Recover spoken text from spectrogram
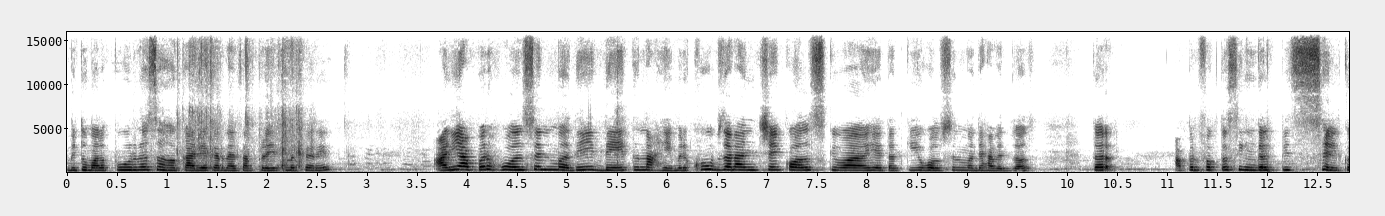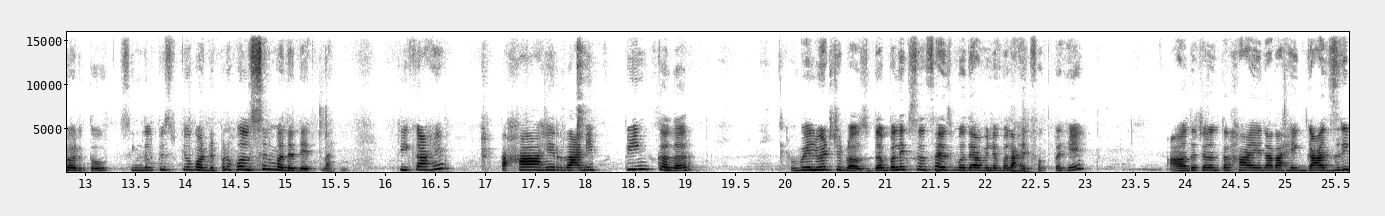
मी तुम्हाला पूर्ण सहकार्य करण्याचा प्रयत्न करेन. आणि आपण होलसेलमध्ये देत नाही. म्हणजे खूप जणांचे कॉल्स किंवा येतात की होलसेलमध्ये हवेत ब्लाऊज तर आपण फक्त सिंगल पीस सेल करतो. सिंगल पीस किंवा क्वांटिटी पण होलसेलमध्ये देत नाही. ठीक आहे? हा आहे राणी पिंक कलर वेलवेटचे ब्लाऊज डबल एक्सेल साईजमध्ये अवेलेबल आहेत फक्त हे. त्याच्यानंतर हा येणार आहे गाजरी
